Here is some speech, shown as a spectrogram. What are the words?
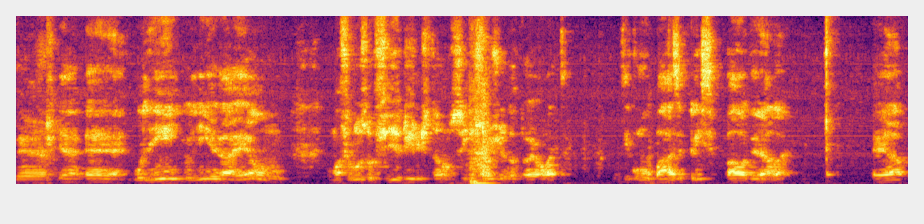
Né? Acho que é, é, o Lean, o Lean é um, uma filosofia de gestão, sim, surgiu da Toyota. E como base principal dela é a,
